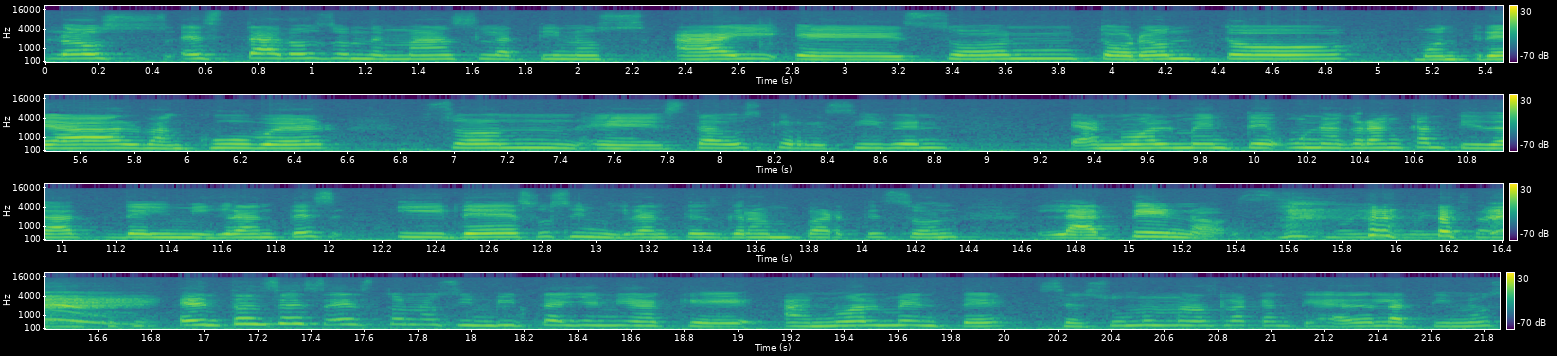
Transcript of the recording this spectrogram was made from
los estados donde más latinos hay eh, son Toronto, Montreal, Vancouver, son eh, estados que reciben anualmente una gran cantidad de inmigrantes y de esos inmigrantes gran parte son latinos. Muy Entonces esto nos invita, Jenny, a que anualmente se sume más la cantidad de latinos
